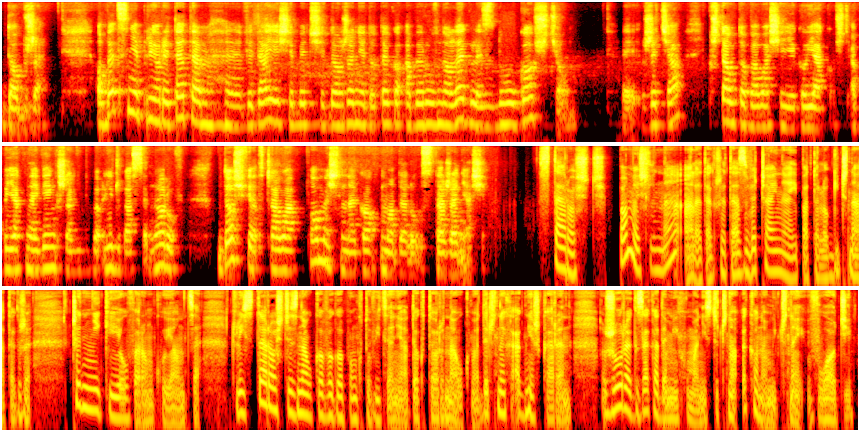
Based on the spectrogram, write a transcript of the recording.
dobrze. Obecnie priorytetem wydaje się być dążenie do tego, aby równolegle z długością życia kształtowała się jego jakość, aby jak największa liczba, liczba seniorów doświadczała pomyślnego modelu starzenia się. Starość pomyślna, ale także ta zwyczajna i patologiczna, a także czynniki ją warunkujące, czyli starość z naukowego punktu widzenia doktor nauk medycznych Agnieszka Ren, żurek z Akademii Humanistyczno-Ekonomicznej w Łodzi.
